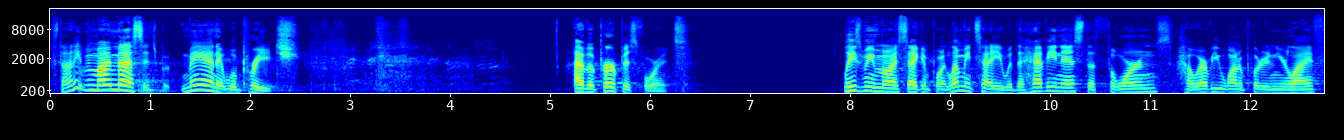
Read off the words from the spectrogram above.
It's not even my message, but man, it will preach. I have a purpose for it. Leads me to my second point. Let me tell you, with the heaviness, the thorns, however you want to put it in your life,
